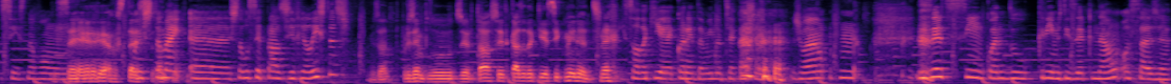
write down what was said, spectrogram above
sim, senão vão. Isso é, é o stress. Mas também uh, estabelecer prazos irrealistas Exato. Por exemplo, dizer, tá, sair de casa daqui a 5 minutos, né? e só daqui a 40 minutos é que eu chego. João, dizer sim quando queríamos dizer que não, ou seja,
